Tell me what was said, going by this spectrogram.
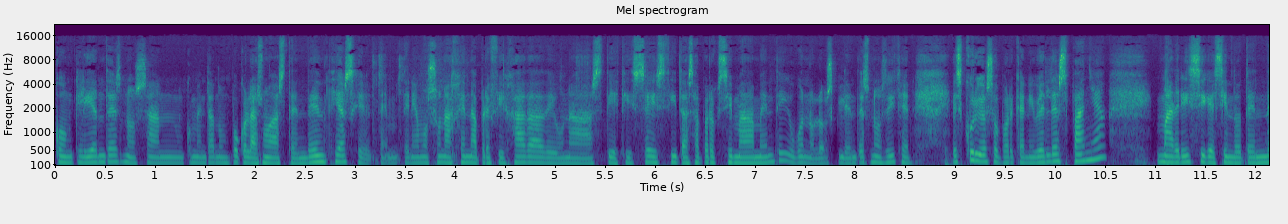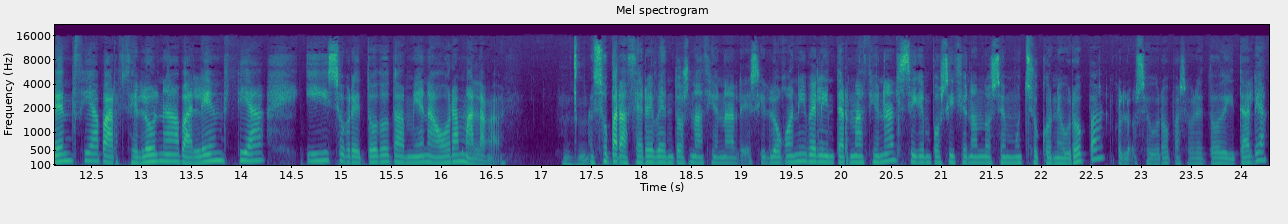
Con clientes nos han comentado un poco las nuevas tendencias, que te- teníamos una agenda prefijada de unas 16 citas aproximadamente y bueno, los clientes nos dicen, es curioso porque a nivel de España, Madrid sigue siendo tendencia, Barcelona, Valencia y sobre todo también ahora Málaga. Málaga. Eso para hacer eventos nacionales. Y luego a nivel internacional siguen posicionándose mucho con Europa, con los Europa, sobre todo Italia.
